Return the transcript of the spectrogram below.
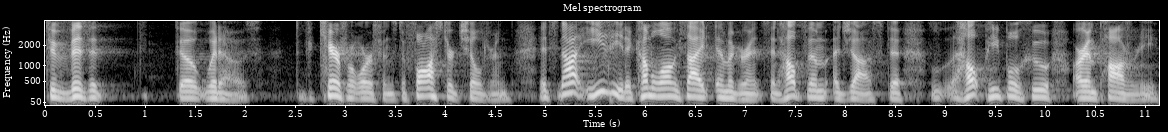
to visit the widows to care for orphans, to foster children. It's not easy to come alongside immigrants and help them adjust, to help people who are in poverty,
